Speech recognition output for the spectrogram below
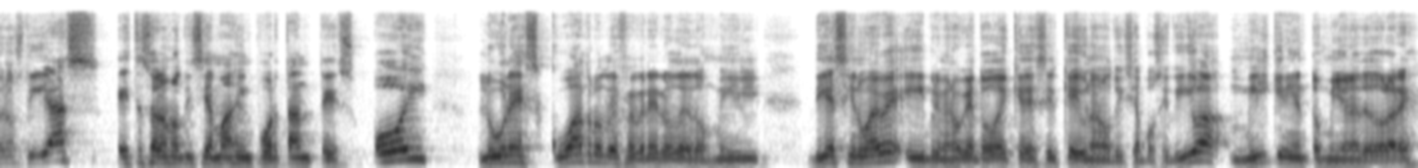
Buenos días, estas son las noticias más importantes hoy, lunes 4 de febrero de 2019 y primero que todo hay que decir que hay una noticia positiva, 1.500 millones de dólares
